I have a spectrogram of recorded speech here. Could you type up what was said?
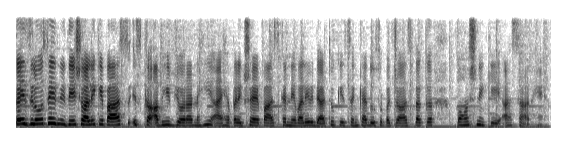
कई जिलों से निदेशालय के पास इसका अभी ब्यौरा नहीं आया है। परीक्षाएँ पास करने वाले विद्यार्थियों की संख्या 250 तक पहुँचने के आसार हैं।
